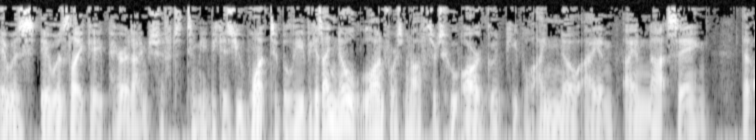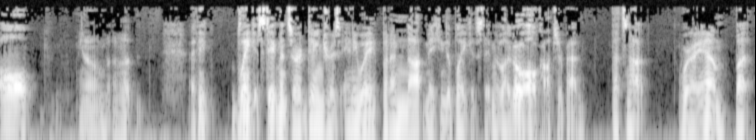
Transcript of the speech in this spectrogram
it was it was like a paradigm shift to me because you want to believe because I know law enforcement officers who are good people. I know I am I am not saying that all you know I'm, I'm not. I think blanket statements are dangerous anyway, but I'm not making the blanket statement like oh all cops are bad. That's not where I am, but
